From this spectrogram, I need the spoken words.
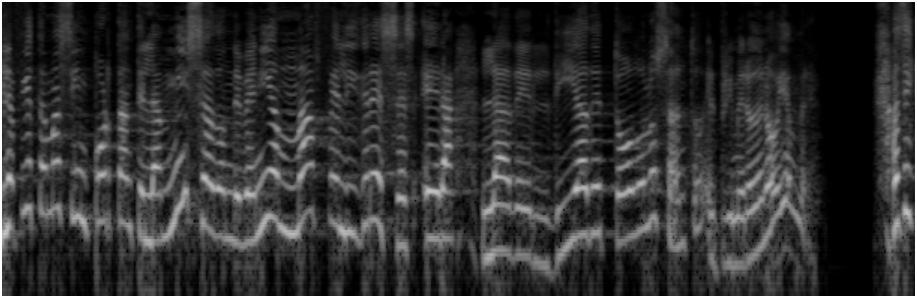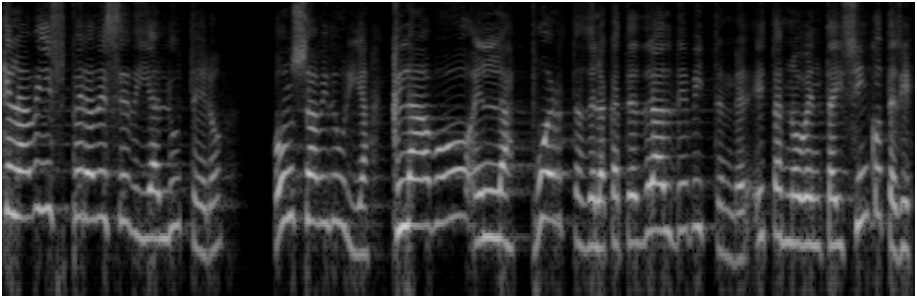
Y la fiesta más importante, la misa donde venían más feligreses, era la del Día de Todos los Santos, el primero de noviembre. Así que en la víspera de ese día, Lutero, con sabiduría, clavó en las puertas de la catedral de Wittenberg estas 95 tesis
